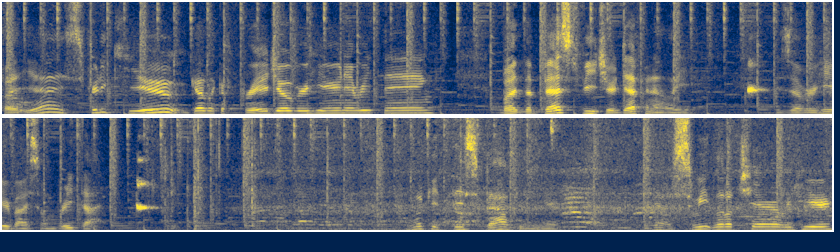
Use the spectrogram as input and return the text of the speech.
But yeah, it's pretty cute. Got like a fridge over here and everything. But the best feature definitely is over here by Sombrita. look at this balcony here. We got a sweet little chair over here.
